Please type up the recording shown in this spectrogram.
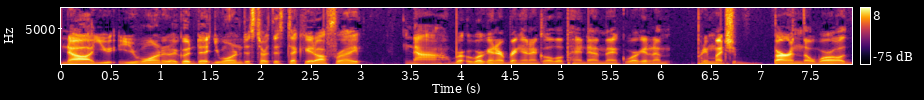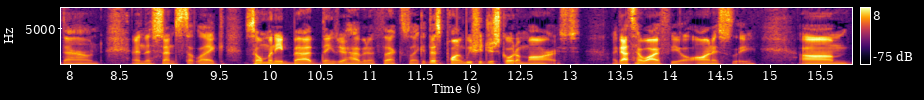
nah, you you wanted a good de- you wanted to start this decade off right. Nah, we're, we're gonna bring in a global pandemic. We're gonna pretty much burn the world down in the sense that like so many bad things are having effects. Like at this point, we should just go to Mars. Like that's how I feel, honestly. Um,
